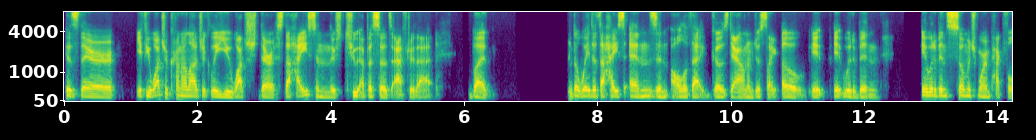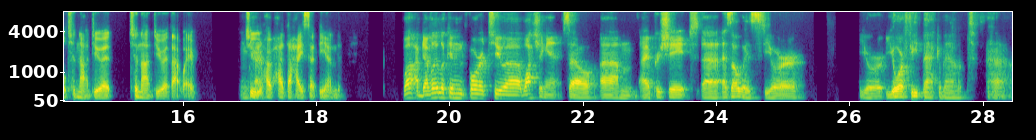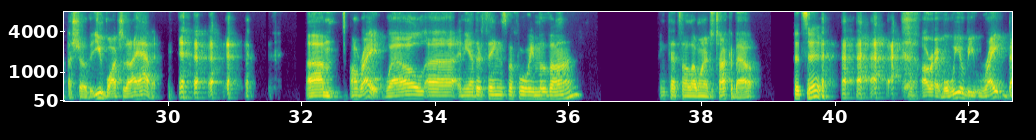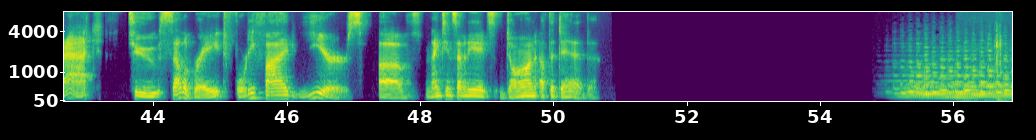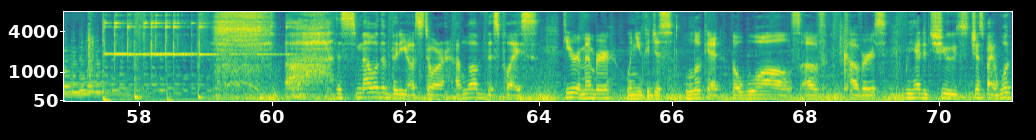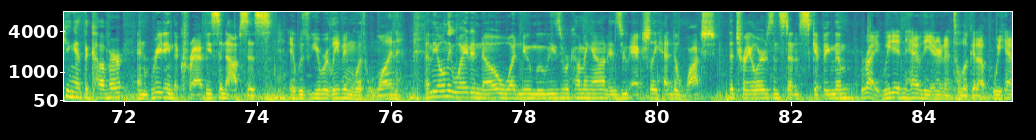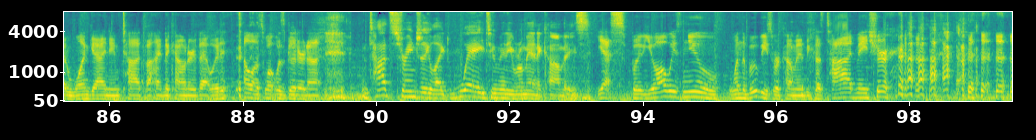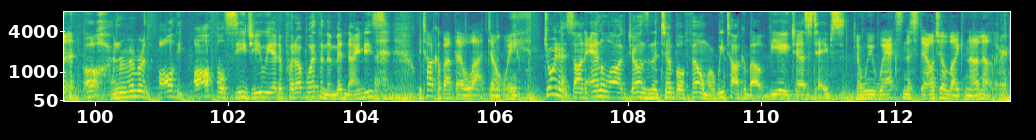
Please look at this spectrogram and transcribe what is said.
because they're if you watch it chronologically, you watch there's the heist and then there's two episodes after that. But the way that the heist ends and all of that goes down, I'm just like, oh, it it would have been it would have been so much more impactful to not do it, to not do it that way. Okay. To have had the heist at the end. Well, I'm definitely looking forward to uh, watching it. So um, I appreciate, uh, as always, your your your feedback about uh, a show that you've watched that I haven't. um, all right. Well, uh, any other things before we move on? I think that's all I wanted to talk about. That's it. all right. Well, we will be right back to celebrate 45 years of 1978's Dawn of the Dead. Ah, the smell of the video store. I love this place. Do you remember when you could just look at the walls of covers? We had to choose just by looking at the cover and reading the crappy synopsis. It was you were leaving with one. And the only way to know what new movies were coming out is you actually had to watch the trailers instead of skipping them. Right, we didn't have the internet to look it up. We had one guy named Todd behind the counter that would tell us what was good or not. And Todd strangely liked way too many romantic comedies. Yes, but you always knew when the boobies were coming because Todd made sure. Oh, and remember all the awful CG we had to put up with in the mid 90s? we talk about that a lot, don't we? Join us on Analog Jones and the Temple of Film, where we talk about VHS tapes. And we wax nostalgia like none other.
